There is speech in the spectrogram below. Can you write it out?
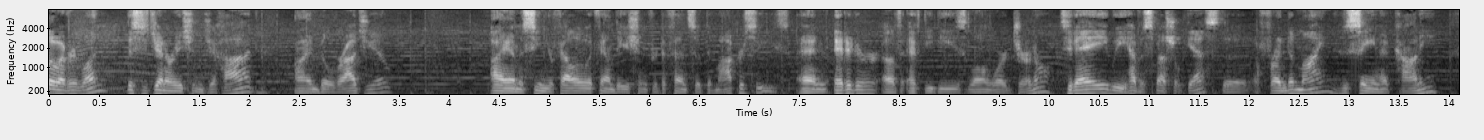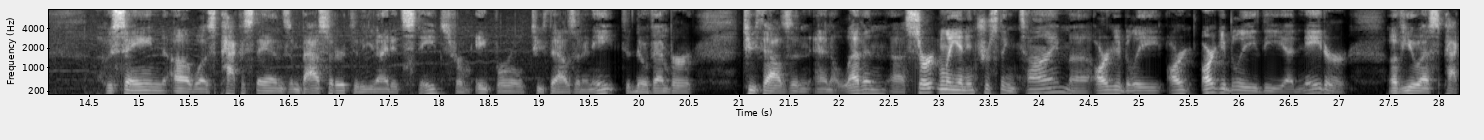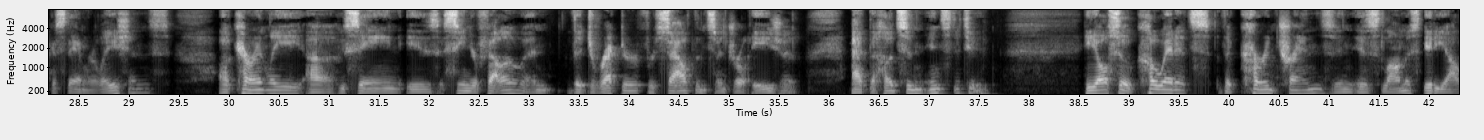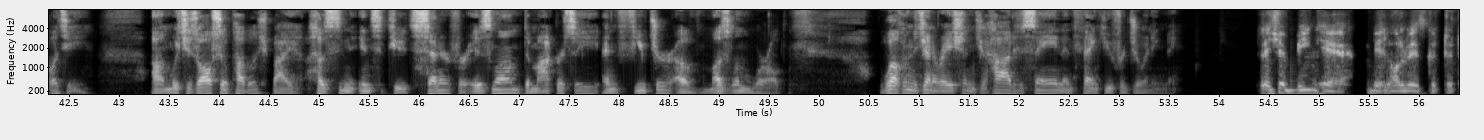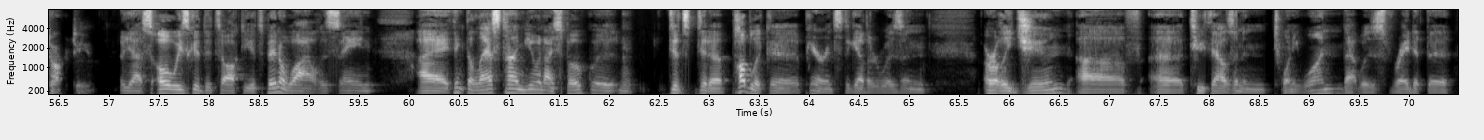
Hello, everyone. This is Generation Jihad. I'm Bill Roggio. I am a senior fellow at Foundation for Defense of Democracies and editor of FDD's Long War Journal. Today, we have a special guest, a, a friend of mine, Hussein Haqqani. Hussein uh, was Pakistan's ambassador to the United States from April 2008 to November 2011. Uh, certainly an interesting time, uh, arguably, ar- arguably the uh, nadir of U.S. Pakistan relations. Uh, currently, uh, Hussein is a senior fellow and the director for South and Central Asia at the Hudson Institute. He also co-edits the current trends in Islamist ideology, um, which is also published by Hudson Institute's Center for Islam, Democracy, and Future of Muslim World. Welcome to Generation Jihad Hussein, and thank you for joining me. Pleasure being here, Bill. Always good to talk to you. Yes, always good to talk to you. It's been a while, Hussein. I think the last time you and I spoke was, did, did a public uh, appearance together was in early June of uh, 2021. That was right at the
